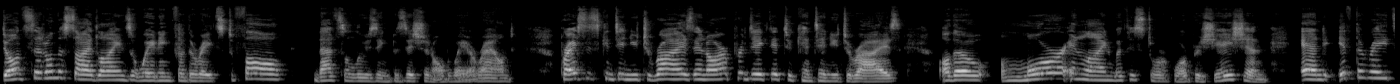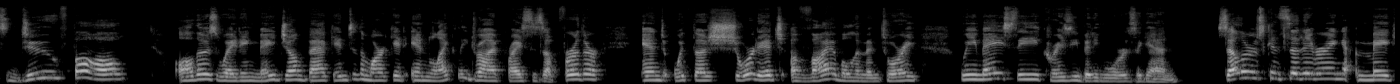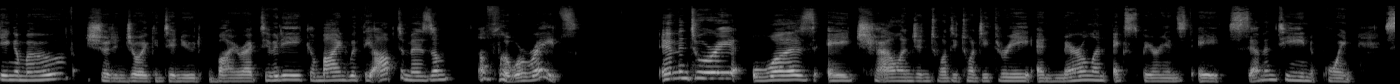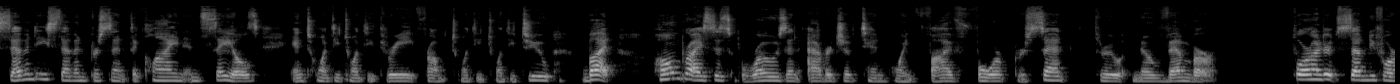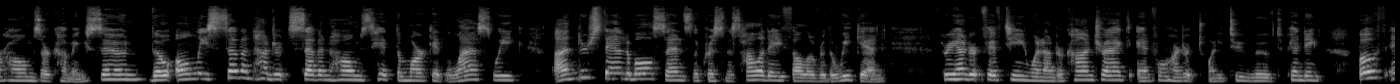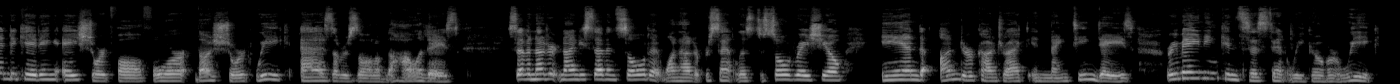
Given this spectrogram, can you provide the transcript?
Don't sit on the sidelines waiting for the rates to fall. That's a losing position all the way around. Prices continue to rise and are predicted to continue to rise, although more in line with historical appreciation. And if the rates do fall, all those waiting may jump back into the market and likely drive prices up further. And with the shortage of viable inventory, we may see crazy bidding wars again. Sellers considering making a move should enjoy continued buyer activity combined with the optimism of lower rates. Inventory was a challenge in 2023, and Maryland experienced a 17.77% decline in sales in 2023 from 2022. But home prices rose an average of 10.54% through November. 474 homes are coming soon, though only 707 homes hit the market last week. Understandable since the Christmas holiday fell over the weekend. 315 went under contract and 422 moved pending, both indicating a shortfall for the short week as a result of the holidays. 797 sold at 100% list to sold ratio and under contract in 19 days, remaining consistent week over week.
